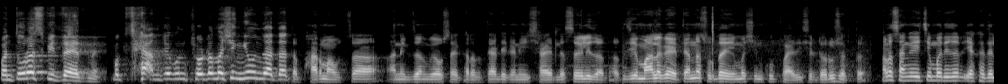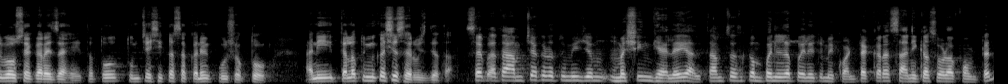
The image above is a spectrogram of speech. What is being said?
पण तो रस पिता येत नाही. मग ते आमच्याकडून छोटं मशीन घेऊन जातात. फार्म हाऊसचा अनेक जण व्यवसाय करतात. त्या ठिकाणी शाळेतल्या सहली जातात. जे मालक आहेत त्यांना सुद्धा हे मशीन खूप फायदेशीर ठरू शकतं. मला सांगा याच्यामध्ये जर एखाद्याला व्यवसाय करायचा आहे तर तो तुमच्याशी कसा कनेक्ट होऊ शकतो? आणि त्याला तुम्ही कशी सर्व्हिस देता? साहेब आता आमच्याकडे तुम्ही जे मशीन घ्यायला याल तर आमच्या कंपनीला पहिले तुम्ही कॉन्टॅक्ट करा. सानिका सोडा फाउंटन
